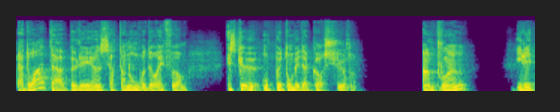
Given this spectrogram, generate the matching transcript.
la droite a appelé un certain nombre de réformes. Est-ce qu'on peut tomber d'accord sur un point? Il est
